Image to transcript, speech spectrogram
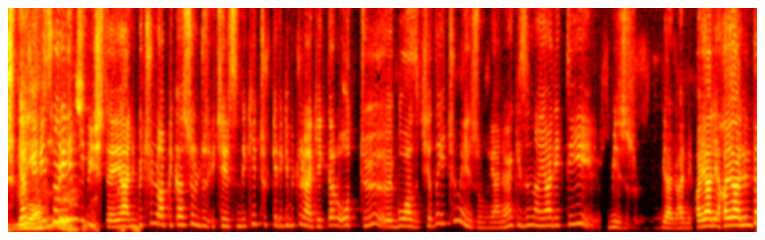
Şimdi ya demin söylediğim gibi işte yani bütün aplikasyon içerisindeki Türkiye'deki bütün erkekler ODTÜ, e, Boğaziçi ya da İTÜ mezunu. Yani herkesin hayal ettiği bir yani hani hayal hayalinde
